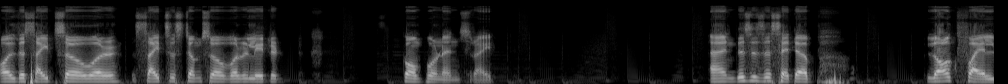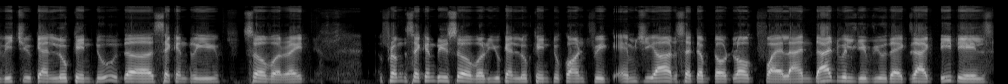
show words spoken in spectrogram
all the site server site system server related components right? And this is a setup log file which you can look into the secondary server right from the secondary server you can look into config mgr setup.log file and that will give you the exact details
